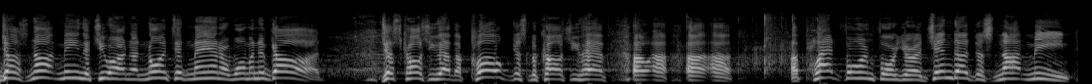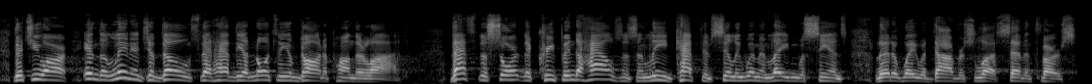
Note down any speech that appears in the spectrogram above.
does not mean that you are an anointed man or woman of God. Just because you have a cloak, just because you have a, a, a, a platform for your agenda does not mean that you are in the lineage of those that have the anointing of God upon their life. That's the sort that creep into houses and lead captive silly women laden with sins, led away with divers lusts. Seventh verse.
